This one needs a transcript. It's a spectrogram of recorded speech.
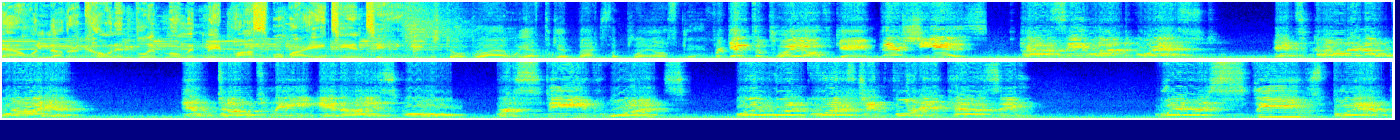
Now another Conan Blimp moment made possible by AT&T. Mr. O'Brien, we have to get back to the playoff game. Forget the playoff game. There she is. Cassie Lundquist. It's Conan O'Brien. You dumped me in high school for Steve Woods. I have one question for you, Cassie. Where's Steve's blimp?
